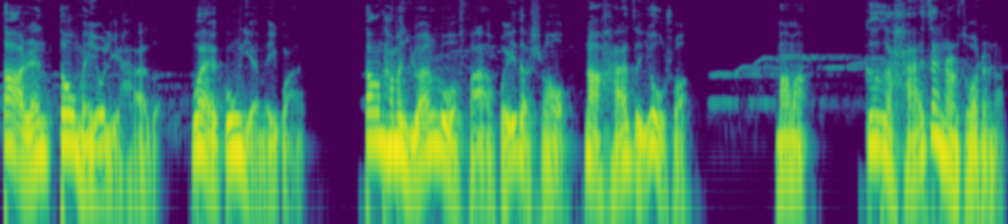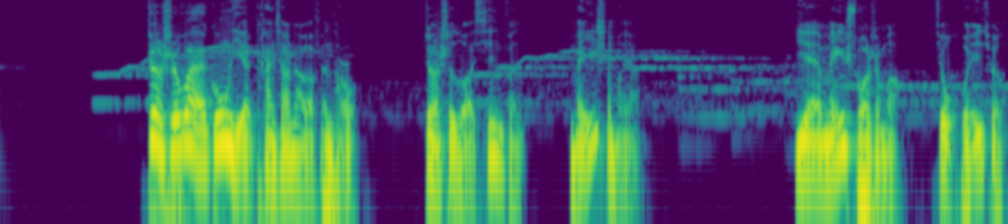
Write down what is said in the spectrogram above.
大人都没有理孩子，外公也没管。当他们原路返回的时候，那孩子又说：“妈妈。”哥哥还在那儿坐着呢。这时，外公也看向那个坟头，这是座新坟，没什么呀，也没说什么，就回去了。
